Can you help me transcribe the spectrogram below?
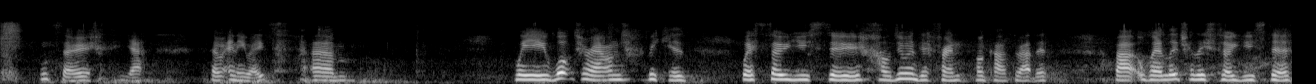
so yeah. So anyways, um, we walked around because we're so used to, I'll do a different podcast about this, but we're literally so used to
